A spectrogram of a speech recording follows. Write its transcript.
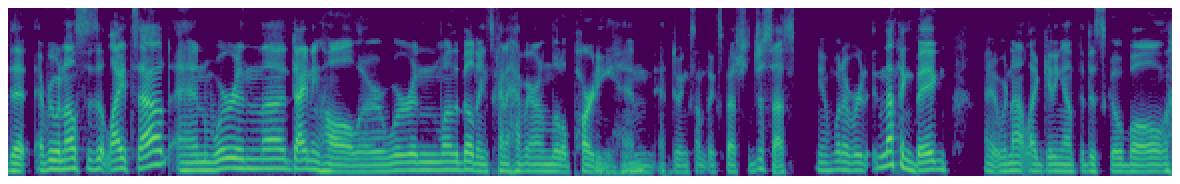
that everyone else is at lights out and we're in the dining hall or we're in one of the buildings kind of having our own little party Mhm. and, and doing something special just us you know whatever. Nothing big. Uh, we're not like getting out the disco ball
